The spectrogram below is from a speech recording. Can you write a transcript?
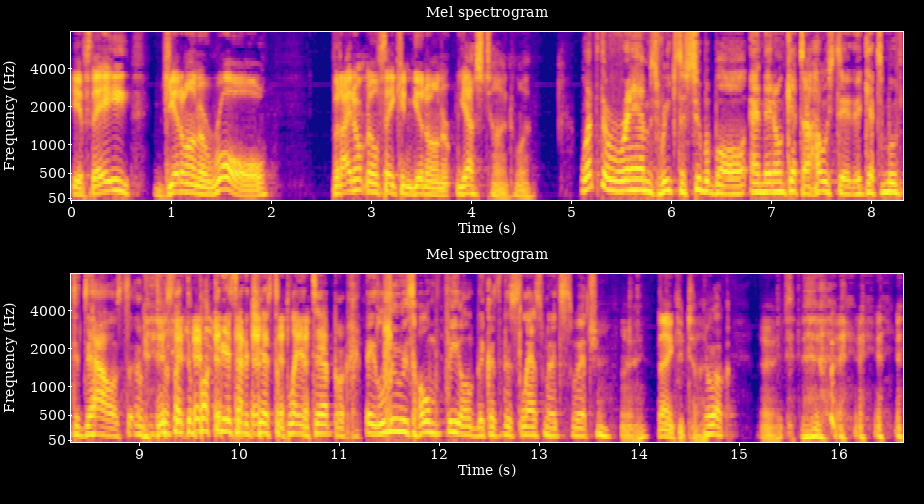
if they get on a roll, but I don't know if they can get on a yes, Todd. What? What if the Rams reach the Super Bowl and they don't get to host it? It gets moved to Dallas. Just like the Buccaneers had a chance to play in Tampa. They lose home field because of this last minute switch. All right. Thank you, Todd. You're welcome. All right.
